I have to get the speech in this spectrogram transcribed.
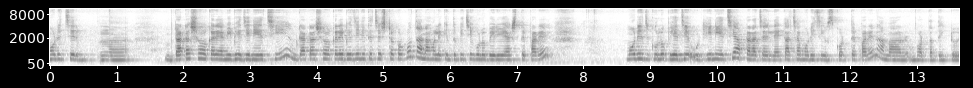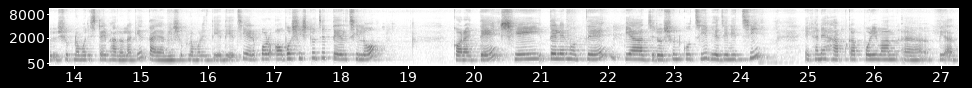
মরিচের ডাটা সহকারে আমি ভেজে নিয়েছি। ডাটা সহকারে ভেজে নিতে চেষ্টা করব, তা না হলে কিন্তু বিচিগুলো বেরিয়ে আসতে পারে। মরিচগুলো ভেজে উঠিয়ে নিয়েছি। আপনারা চাইলে কাঁচা মরিচ ইউজ করতে পারেন। আমার ভর্তাতে একটু শুকনো মরিচটাই ভালো লাগে, তাই আমি শুকনো মরিচ দিয়ে দিয়েছি। এরপর অবশিষ্ট যে তেল ছিল কড়াইতে, সেই তেলের মধ্যে পেঁয়াজ, রসুন কুচি ভেজে নিচ্ছি। এখানে হাফ কাপ পরিমাণ পেঁয়াজ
